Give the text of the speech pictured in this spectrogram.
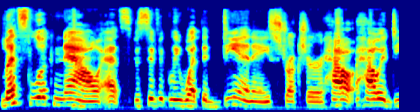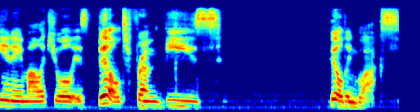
Let's look now at specifically what the DNA structure, how, how a DNA molecule is built from these building blocks.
